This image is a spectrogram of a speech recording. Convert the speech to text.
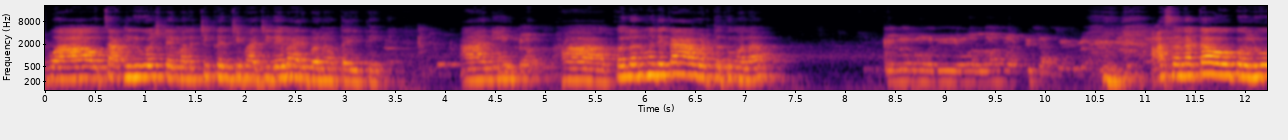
वाव चांगली गोष्ट आहे. मला चिकनची भाजी लय भारी बनवता येते. आणि हो हा कलरमध्ये काय आवडतं तुम्हाला? कलरमध्ये मला असं नका हो बोलू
